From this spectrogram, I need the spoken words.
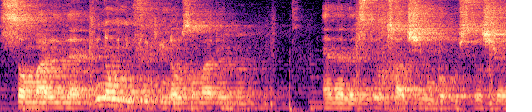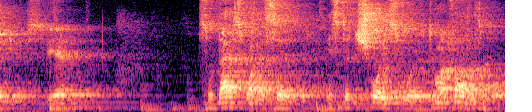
somebody that you know when you think you know somebody mm-hmm. and then they still touch you but we're still strangers. Yeah. So that's why I said it's the choice words. To my father's born.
